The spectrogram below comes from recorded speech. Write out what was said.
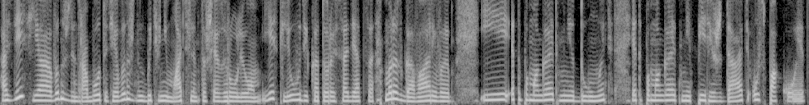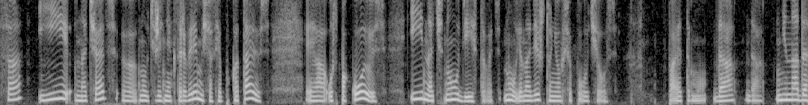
А здесь я вынужден работать, я вынужден быть внимательным, потому что я за рулем. Есть люди, которые садятся, мы разговариваем. И это помогает мне думать, это помогает мне переждать, успокоиться и начать, э, ну, через некоторое время, сейчас я покатаюсь, я успокоюсь и начну действовать. Ну, я надеюсь, что у него все получилось. Поэтому да, да. Не надо, э,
